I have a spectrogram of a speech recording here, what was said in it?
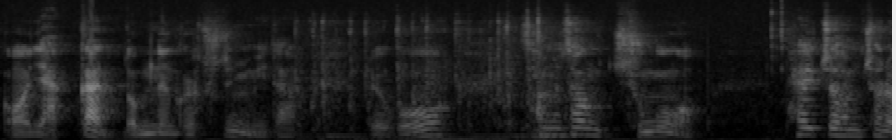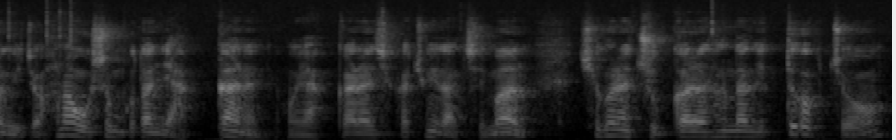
어, 약간 넘는 그런 수준입니다. 그리고 삼성 중공업 8조 3천억이죠. 하나 오션보다는 약간은 어, 약간은 시가총이 낮지만 최근에 주가는 상당히 뜨겁죠.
